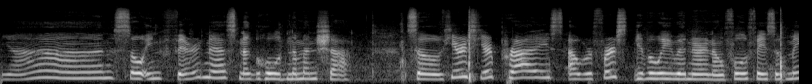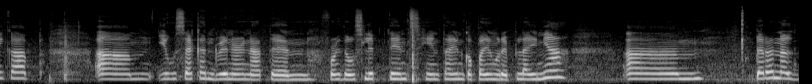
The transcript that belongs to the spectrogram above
Yan. So, in fairness, nag-hold naman siya. So, here's your prize. Our first giveaway winner ng full face of makeup. Um, yung second winner natin for those lip tints, hintayin ko pa yung reply niya. Um, pero nag,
